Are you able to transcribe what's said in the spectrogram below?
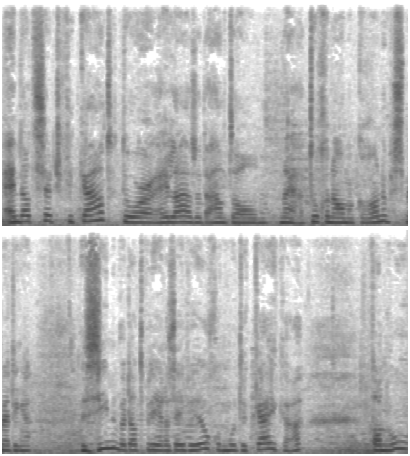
En dat certificaat, door helaas het aantal nou ja, toegenomen coronabesmettingen, zien we dat we er eens even heel goed moeten kijken van hoe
